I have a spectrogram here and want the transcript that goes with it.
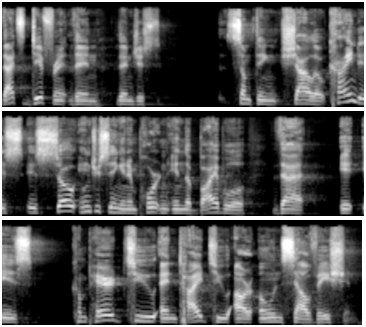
that's different than, than just something shallow. Kindness is so interesting and important in the Bible that it is compared to and tied to our own salvation.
